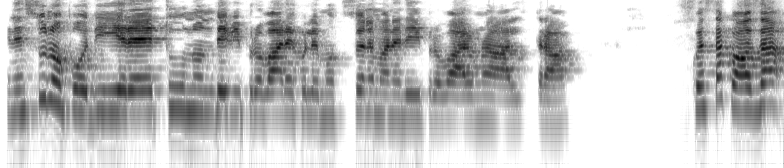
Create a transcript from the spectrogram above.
E nessuno può dire tu non devi provare quell'emozione, ma ne devi provare un'altra. Questa cosa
